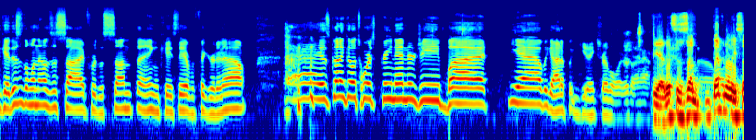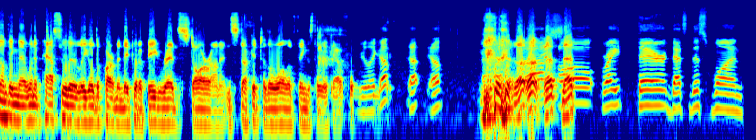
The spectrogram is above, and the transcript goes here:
okay, this is the one that was aside for the sun thing in case they ever figured it out. Eh, it's going to go towards green energy, but yeah, we got to make sure the lawyers aren't after. Yeah, this it, is some, so. definitely something that when it passed through their legal department, they put a big red star on it and stuck it to the wall of things to look out for. You're like, up, up, up. that, that, that, that- oh, right there. That's this one.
